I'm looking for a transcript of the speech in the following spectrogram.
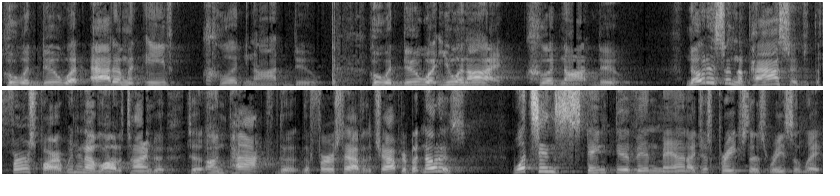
who would do what Adam and Eve could not do, who would do what you and I could not do. Notice in the passage, the first part, we didn't have a lot of time to, to unpack the, the first half of the chapter, but notice What's instinctive in man? I just preached this recently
